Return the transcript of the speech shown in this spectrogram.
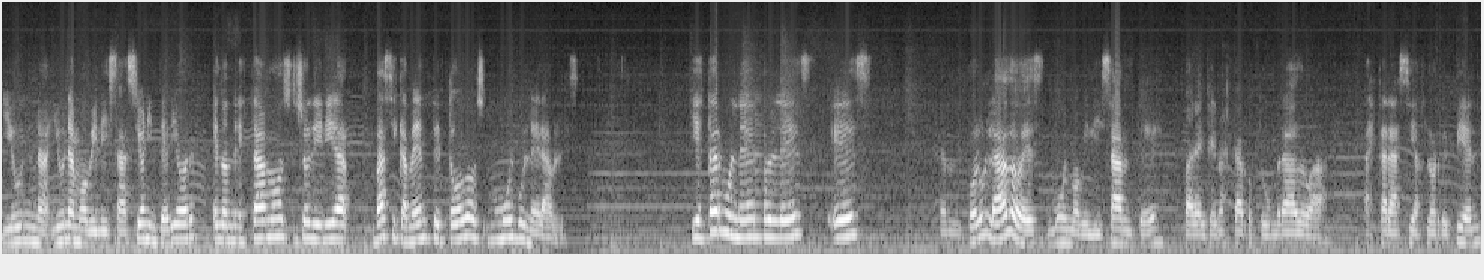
y una, y una movilización interior en donde estamos, yo diría, básicamente todos muy vulnerables. Y estar vulnerables es, em, por un lado, es muy movilizante para el que no está acostumbrado a, estar así a flor de piel,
